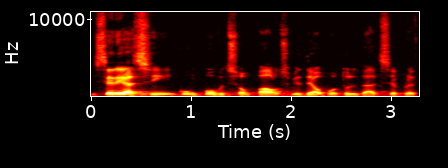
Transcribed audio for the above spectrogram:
E serei assim com o povo de São Paulo se me der a oportunidade de ser prefeito.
